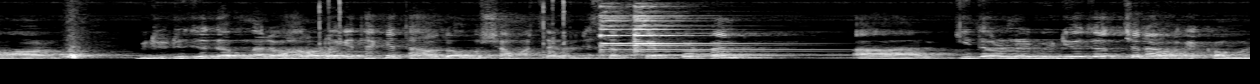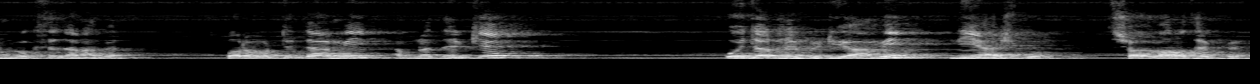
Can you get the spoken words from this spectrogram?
আমার ভিডিওটি যদি আপনার ভালো লেগে থাকে, তাহলে অবশ্যই আমার চ্যানেলটি সাবস্ক্রাইব করবেন। আর কি ধরনের ভিডিও চাচ্ছেন আমাকে কমেন্ট বক্সে জানাবেন। পরবর্তীতে আমি আপনাদেরকে ওই ধরনের ভিডিও আমি নিয়ে আসব। সবাই ভালো থাকবেন।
